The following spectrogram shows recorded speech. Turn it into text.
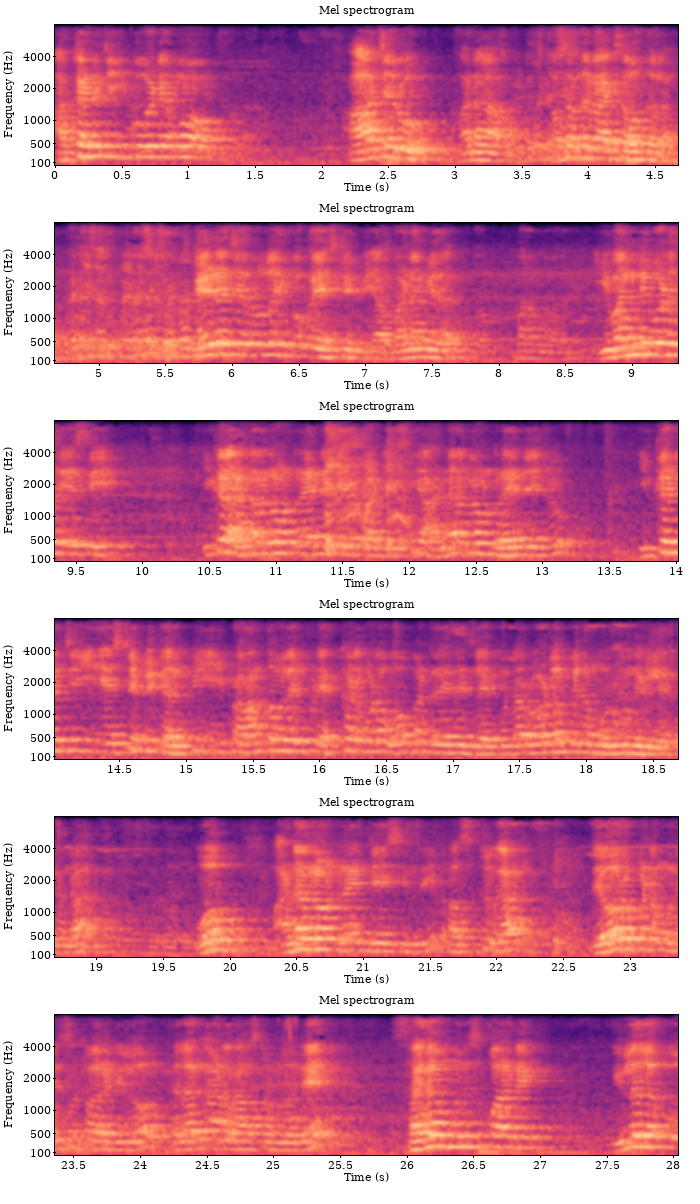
అక్కడి నుంచి ఇంకోటేమో ఆ చెరువు మన వసంత రాక్స్ అవతల పేడ చెరువులో ఇంకొక ఎస్టీపీ ఆ బండ మీద. ఇవన్నీ కూడా చేసి ఇక్కడ అండర్ గ్రౌండ్ డ్రైనేజ్ ఏర్పాటు చేసి అండర్ గ్రౌండ్ డ్రైనేజ్ ఇక్కడ నుంచి ఈ ఎస్టీపీ కలిపి ఈ ప్రాంతంలో ఇప్పుడు ఎక్కడ కూడా ఓపెన్ డ్రైనేజ్ లేకుండా రోడ్ల మీద మురుగు నీళ్ళు లేకుండా ఓ అండర్ గ్రౌండ్ డ్రైన్ చేసింది. ఫస్ట్గా దేవరకొండ మున్సిపాలిటీలో తెలంగాణ రాష్ట్రంలోనే సగం మున్సిపాలిటీ ఇళ్ళకు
